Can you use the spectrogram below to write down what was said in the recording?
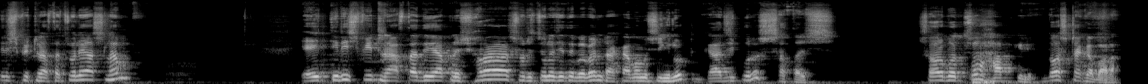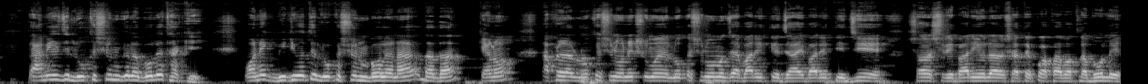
তিরিশ ফিট রাস্তা চলে আসলাম। এই তিরিশ ফিট রাস্তা দিয়ে আপনি সরাসরি চলে যেতে পারবেন ঢাকা ময়মনসিংহ রুট গাজীপুর সাতাইশ। সর্বোচ্চ হাফ কিলো, দশ টাকা বাড়া তো আমি এই যে লোকেশনগুলো বলে থাকি, অনেক ভিডিওতে লোকেশন বলে না দাদা। কেন? আপনারা লোকেশন অনেক সময় লোকেশন অনুযায়ী বাড়িতে যায়, বাড়িতে যেয়ে সরাসরি বাড়িওয়ালার সাথে কথাবার্তা বলে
